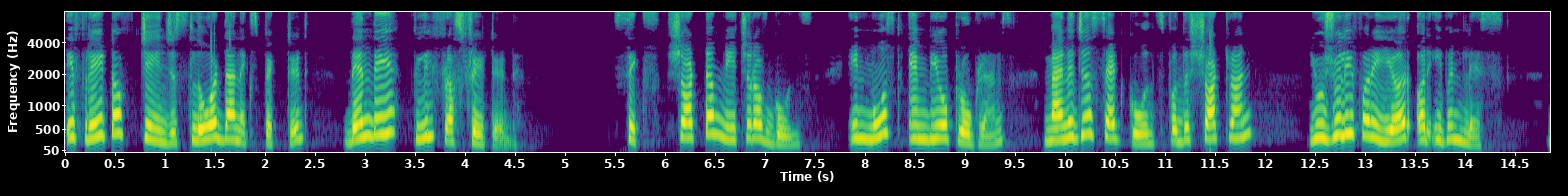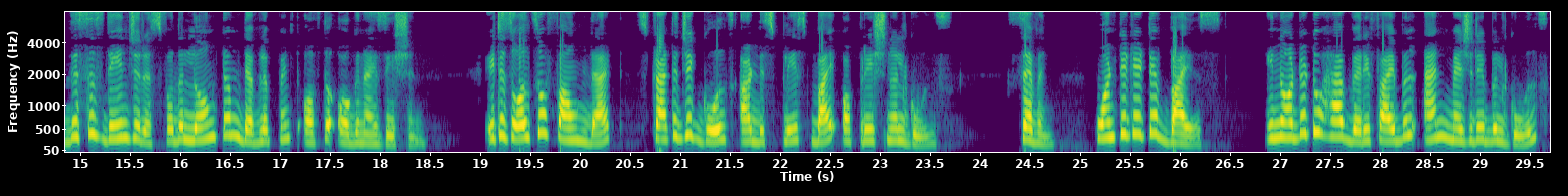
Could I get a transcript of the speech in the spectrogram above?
If rate of change is slower than expected, then they feel frustrated. 6. Short-term nature of goals. In most MBO programs, managers set goals for the short run, usually for a year or even less. This is dangerous for the long-term development of the organization. It is also found that strategic goals are displaced by operational goals. 7. Quantitative bias. In order to have verifiable and measurable goals,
